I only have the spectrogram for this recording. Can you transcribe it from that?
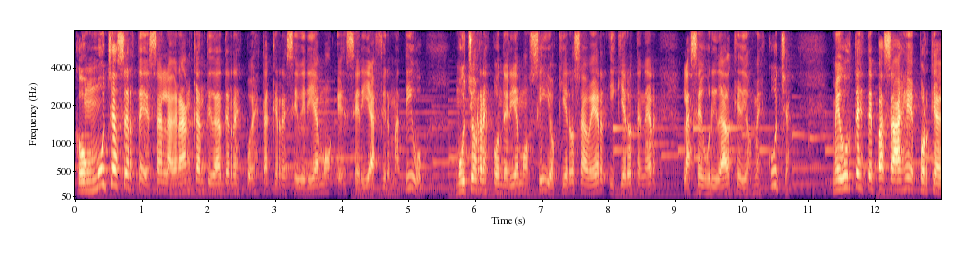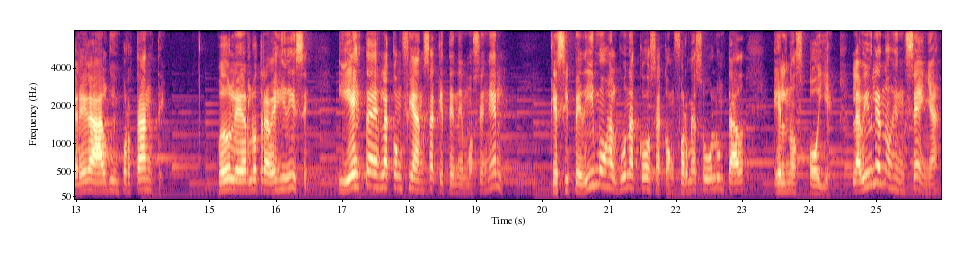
Con mucha certeza la gran cantidad de respuestas que recibiríamos eh, sería afirmativo. Muchos responderíamos, sí, yo quiero saber y quiero tener la seguridad que Dios me escucha. Me gusta este pasaje porque agrega algo importante. Puedo leerlo otra vez y dice, y esta es la confianza que tenemos en Él que si pedimos alguna cosa conforme a su voluntad, Él nos oye. La Biblia nos enseña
